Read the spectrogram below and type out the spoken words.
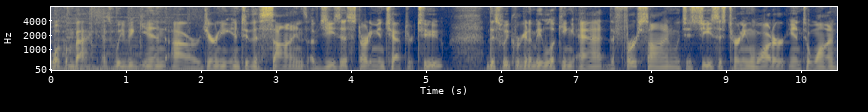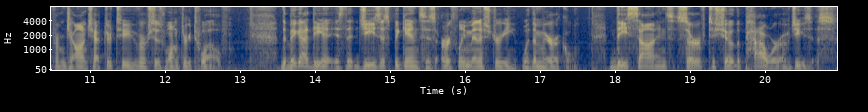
Welcome back as we begin our journey into the signs of Jesus, starting in chapter 2. This week we're going to be looking at the first sign, which is Jesus turning water into wine from John chapter 2, verses 1 through 12. The big idea is that Jesus begins his earthly ministry with a miracle. These signs serve to show the power of Jesus.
